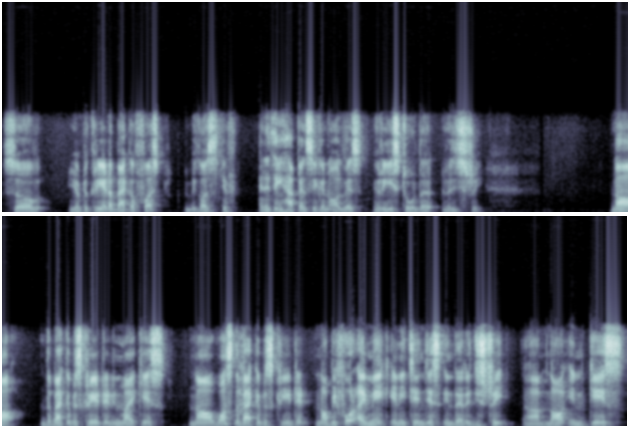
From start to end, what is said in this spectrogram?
So you have to create a backup first because if anything happens you can always restore the registry. Now the backup is created in my case now once the backup is created now before I make any changes in the registry um, now in case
